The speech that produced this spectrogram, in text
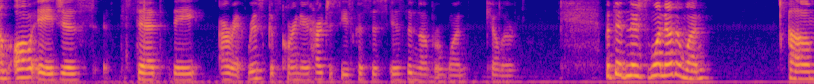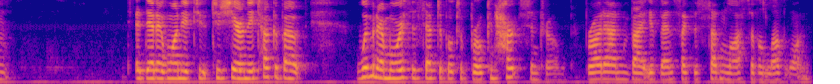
of all ages that they are at risk of coronary heart disease because this is the number one killer. But then there's one other one um, that I wanted to, to share, and they talk about women are more susceptible to broken heart syndrome brought on by events like the sudden loss of a loved one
